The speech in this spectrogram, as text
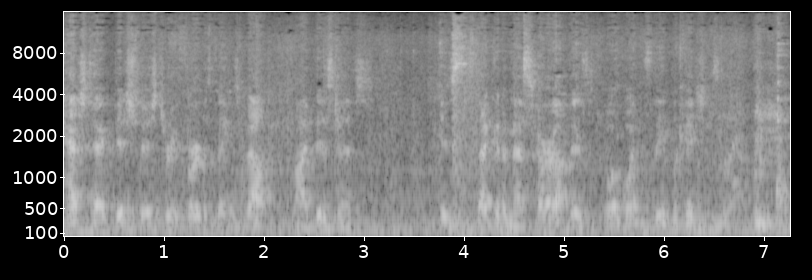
hashtag Dishfish to refer to things about my business, is that going to mess her up? Is what, what's the implications of that?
